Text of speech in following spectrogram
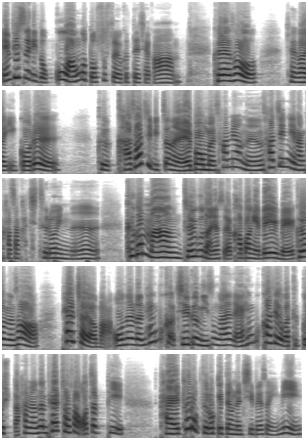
MP3도 없고 아무것도 없었어요. 그때 제가. 그래서 제가 이거를 그 가사집 있잖아요. 앨범을 사면은 사진이랑 가사 같이 들어있는 그것만 들고 다녔어요. 가방에 매일매일. 그러면서 펼쳐요. 막 오늘은 행복하 지금 이 순간에 내가 행복하세요가 듣고 싶다 하면은 펼쳐서 어차피 닳도록 들었기 때문에 집에서 이미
